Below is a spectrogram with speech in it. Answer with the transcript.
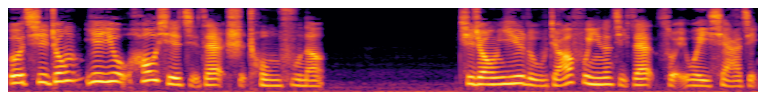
而其中也有好些记载是重复的。其中以路加福音的记载最为详尽。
